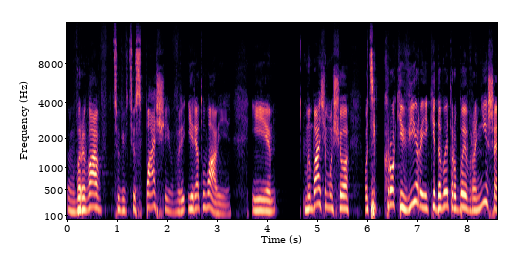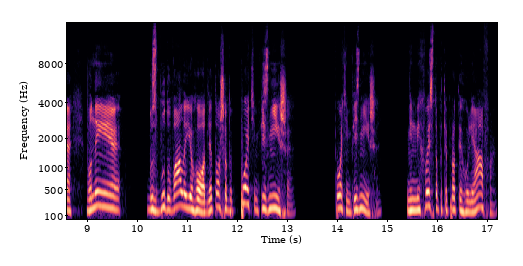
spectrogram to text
виривав цю вівцю з пащі і рятував її. І ми бачимо, що оці кроки віри, які Давид робив раніше, вони збудували його для того, щоб потім пізніше, потім пізніше, він міг виступити проти Гуліафа.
